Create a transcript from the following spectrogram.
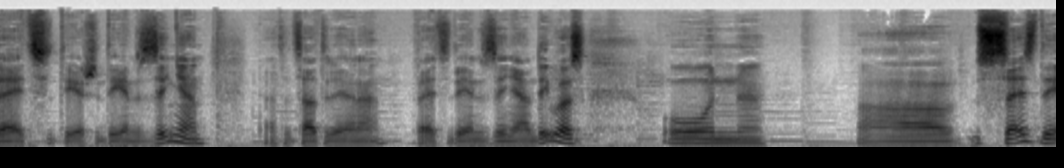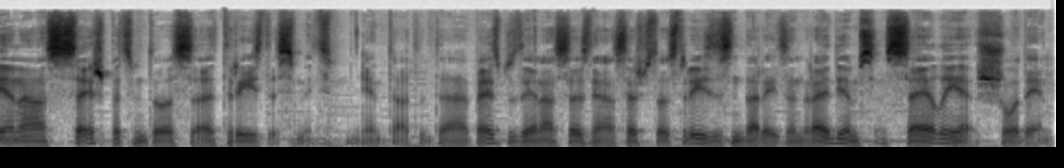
pēc tieši dienas ziņām. Tātad ceturtdienā pēc dienas ziņām divos. Un uh, sestdienās 16.30. Jeb tātad uh, pēcpusdienās sestdienās 16.30 arī zem raidījums Sēlija šodien.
